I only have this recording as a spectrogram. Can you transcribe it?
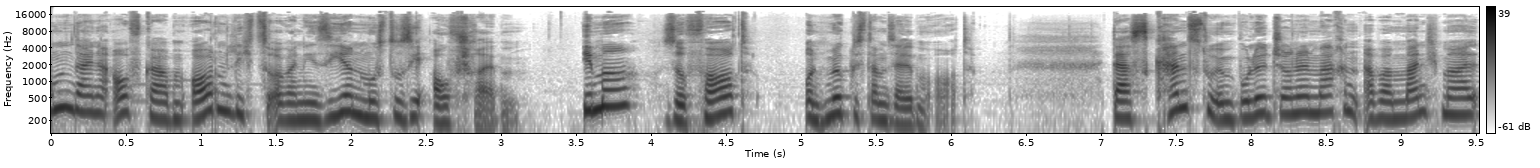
Um deine Aufgaben ordentlich zu organisieren, musst du sie aufschreiben. Immer, sofort und möglichst am selben Ort. Das kannst du im Bullet Journal machen, aber manchmal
